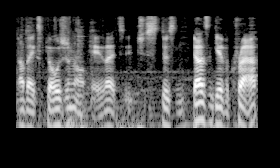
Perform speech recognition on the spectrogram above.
another explosion. Okay, that it just doesn't doesn't give a crap.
